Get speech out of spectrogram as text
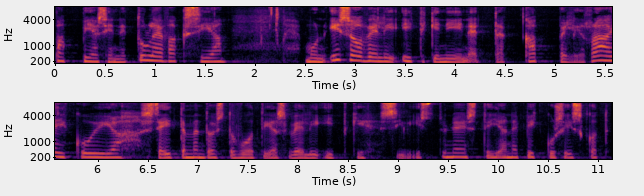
pappia sinne tulevaksi ja mun isoveli itki niin, että kappeli raikui ja 17-vuotias veli itki sivistyneesti ja ne pikkusiskot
